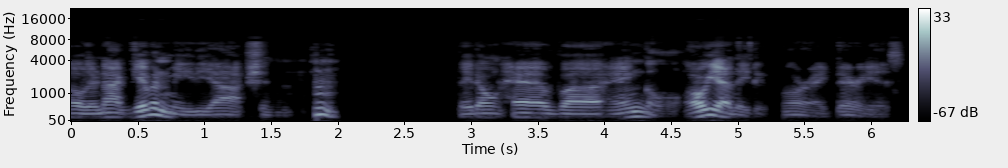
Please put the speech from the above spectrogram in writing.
Oh, they're not giving me the option. Hmm. They don't have uh, Engel. Oh, yeah, they do. All right, there he is.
